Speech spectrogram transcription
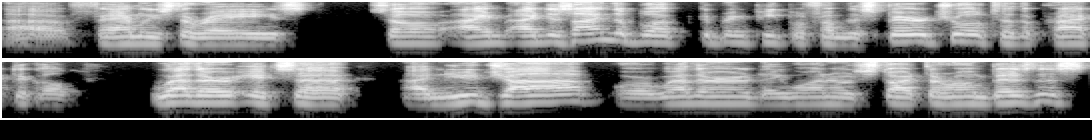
uh, families to raise. So, I, I designed the book to bring people from the spiritual to the practical, whether it's a a new job or whether they want to start their own business.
